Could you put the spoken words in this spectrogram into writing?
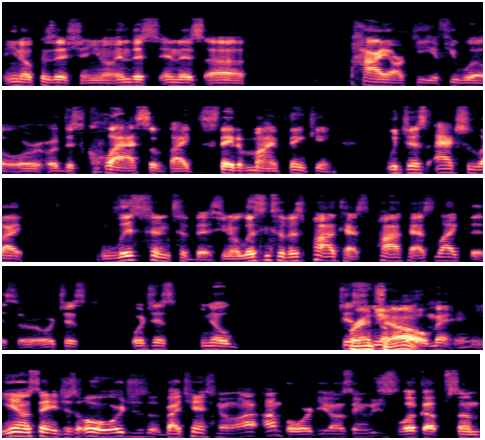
you know position you know in this in this uh hierarchy if you will or or this class of like state of mind thinking would just actually like listen to this you know listen to this podcast podcast like this or or just or just you know just Branch you know, out. oh man you know what i'm saying just oh or just by chance you know I, i'm bored you know what i'm saying we just look up some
